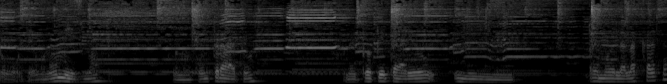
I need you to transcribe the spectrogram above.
o de uno mismo, con un contrato con el propietario y remodelar la casa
